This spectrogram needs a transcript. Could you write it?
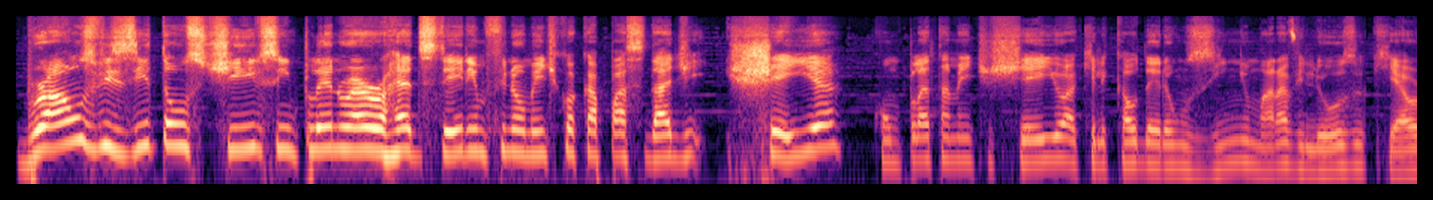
Browns visitam os Chiefs em pleno Arrowhead Stadium, finalmente com a capacidade cheia, completamente cheio, aquele caldeirãozinho maravilhoso que é o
